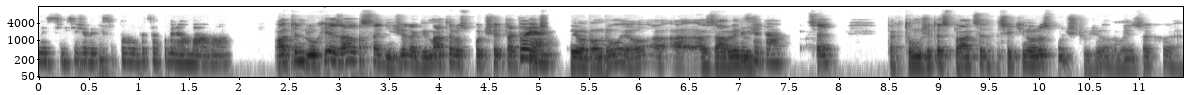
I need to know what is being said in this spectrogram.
myslím si, že bych se toho vůbec neobávala. Ale ten dluh je zásadní, že? Tak vy máte rozpočet tak to 5 milionů, jo, a, a, a zároveň už tak. tak to můžete splácet třetinu rozpočtu, že jo, nebo něco takové.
